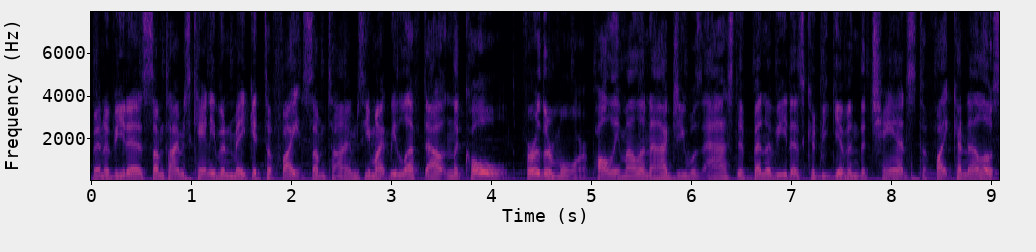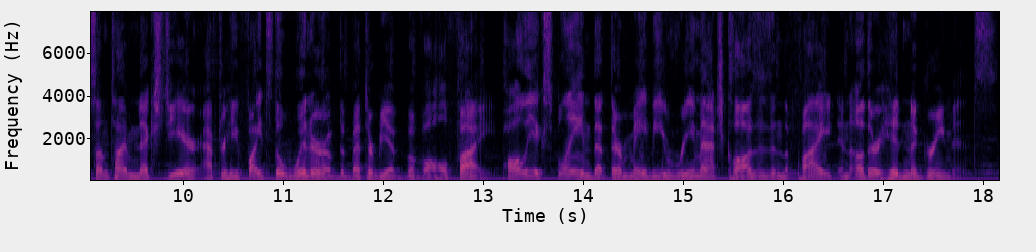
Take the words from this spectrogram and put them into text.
Benavidez sometimes can't even make it to fight sometimes, he might be left out in the cold. Furthermore, Paulie Malignaggi was asked if Benavidez could be given the chance to fight Canelo sometime next year after he fights the winner of the Beterbiev Bivol fight. Paulie explained that there may be rematch clauses in the fight and other hidden agreements.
